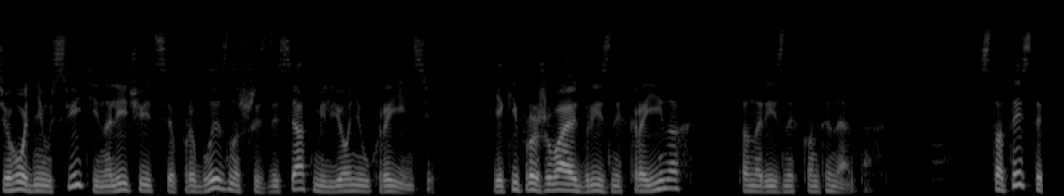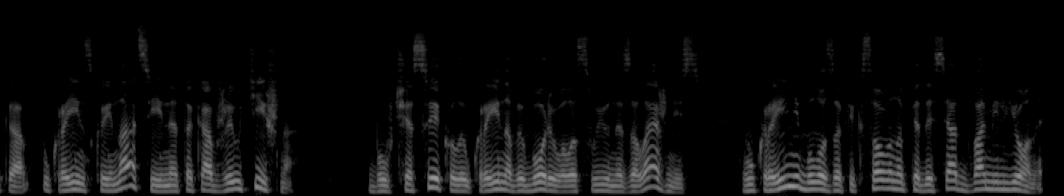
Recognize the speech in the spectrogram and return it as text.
Сьогодні у світі налічується приблизно 60 мільйонів українців, які проживають в різних країнах та на різних континентах. Статистика української нації не така вже й утішна, бо в часи, коли Україна виборювала свою незалежність, в Україні було зафіксовано 52 мільйони.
